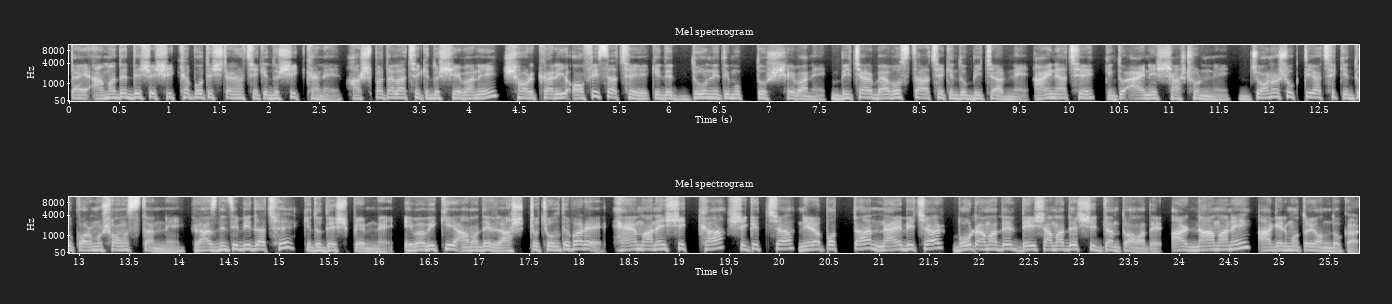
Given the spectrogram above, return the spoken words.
তাই আমাদের দেশে শিক্ষা প্রতিষ্ঠান আছে কিন্তু শিক্ষা নেই। হাসপাতাল আছে কিন্তু সেবা নেই। সরকারি অফিস আছে কিন্তু দুর্নীতিমুক্ত সেবা নেই। বিচার ব্যবস্থা আছে কিন্তু বিচার নেই। আইন আছে কিন্তু আইনের শাসন নেই। জনশক্তি আছে কিন্তু কর্মসংস্থান নেই। রাজনীতিবিদ আছে, কিন্তু দেশপ্রেম নেই। এভাবে কি আমাদের রাষ্ট্র চলতে পারে? হ্যাঁ মানে শিক্ষা, চিকিৎসা, নিরাপত্তা, ন্যায় বিচার, ভোট আমাদের, দেশ আমাদের, সিদ্ধান্ত আমাদের। আর না মানে আগের মতোই অন্ধকার।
